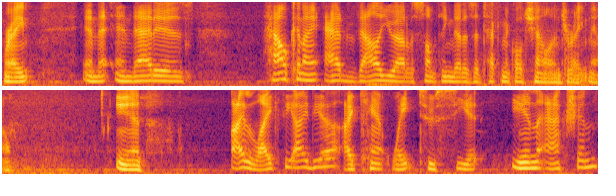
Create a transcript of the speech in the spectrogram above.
right? And that and that is how can I add value out of something that is a technical challenge right now? And I like the idea. I can't wait to see it in action.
